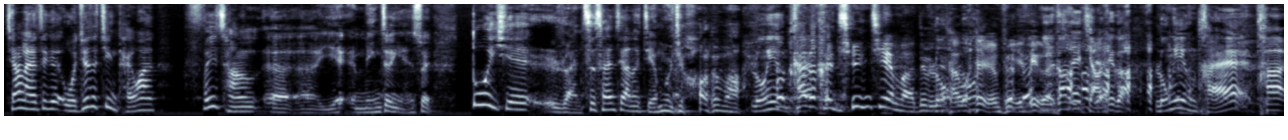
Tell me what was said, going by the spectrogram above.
将来这个，我觉得进台湾非常呃呃也名正言顺，多一些阮次山这样的节目就好了嘛。龙应台看得很亲切嘛，对不对？台湾人不一定啊。你刚才讲这个龙应台，他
